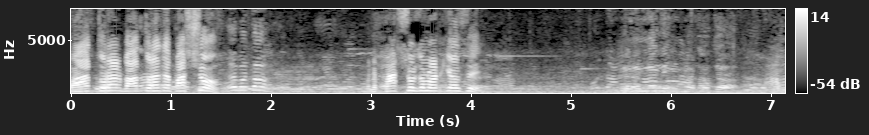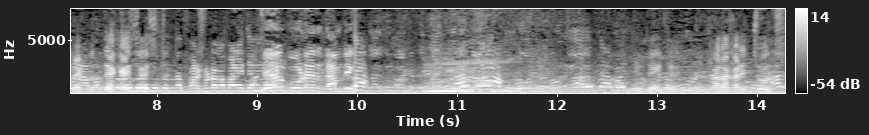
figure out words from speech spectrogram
বাহাত্তর আর বাহাত্তর হাজার পাঁচশো। মানে পাঁচশো জন আটকে আছে। আমরা একটু দেখাই পাঁচশো টাকা বাড়াই দেন দাম কারাকারি চলছে।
